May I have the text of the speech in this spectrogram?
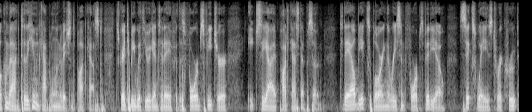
Welcome back to the Human Capital Innovations Podcast. It's great to be with you again today for this Forbes feature HCI podcast episode. Today I'll be exploring the recent Forbes video Six Ways to Recruit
